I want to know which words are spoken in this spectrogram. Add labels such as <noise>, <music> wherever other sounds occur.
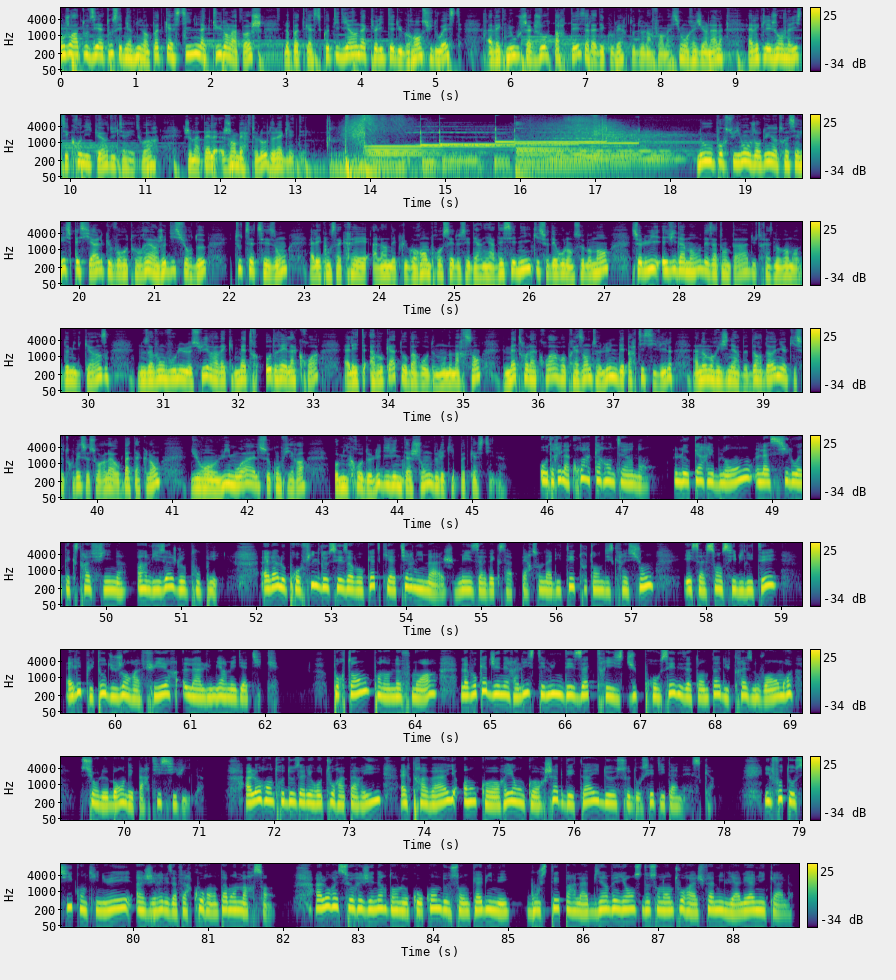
Bonjour à toutes et à tous et bienvenue dans Podcasting, l'actu dans la poche, le podcast quotidien d'actualité du Grand Sud-Ouest. Avec nous, chaque jour, partez à la découverte de l'information régionale avec les journalistes et chroniqueurs du territoire. Je m'appelle Jean Berthelot de Lagleté. Nous poursuivons aujourd'hui notre série spéciale que vous retrouverez un jeudi sur deux toute cette saison. Elle est consacrée à l'un des plus grands procès de ces dernières décennies qui se déroule en ce moment, celui évidemment des attentats du 13 novembre 2015. Nous avons voulu le suivre avec maître Audrey Lacroix. Elle est avocate au barreau de Mont-de-Marsan. Maître Lacroix représente l'une des parties civiles, un homme originaire de Dordogne qui se trouvait ce soir-là au Bataclan. Durant huit mois, elle se confiera au micro de Ludivine Tachon de l'équipe Podcasting. Audrey Lacroix a 41 ans. Le carré blond, la silhouette extra fine, un visage de poupée. Elle a le profil de ces avocates qui attirent l'image, mais avec sa personnalité tout en discrétion et sa sensibilité, elle est plutôt du genre à fuir la lumière médiatique. Pourtant, pendant neuf mois, l'avocate généraliste est l'une des actrices du procès des attentats du 13 novembre sur le banc des partis civils. Alors, entre deux allers-retours à Paris, elle travaille encore et encore chaque détail de ce dossier titanesque. Il faut aussi continuer à gérer les affaires courantes à Mont-de-Marsan. Alors elle se régénère dans le cocon de son cabinet, boostée par la bienveillance de son entourage familial et amical.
